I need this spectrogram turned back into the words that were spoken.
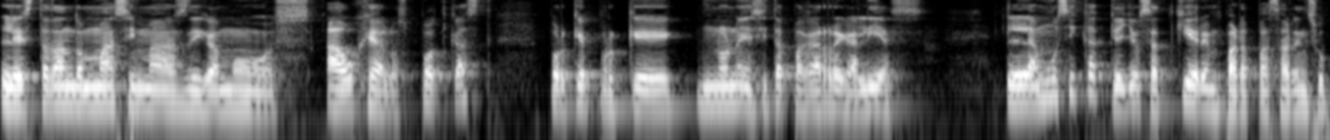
le está dando más y más, digamos, auge a los podcasts. ¿Por qué? Porque no necesita pagar regalías. La música que ellos adquieren para pasar en su,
